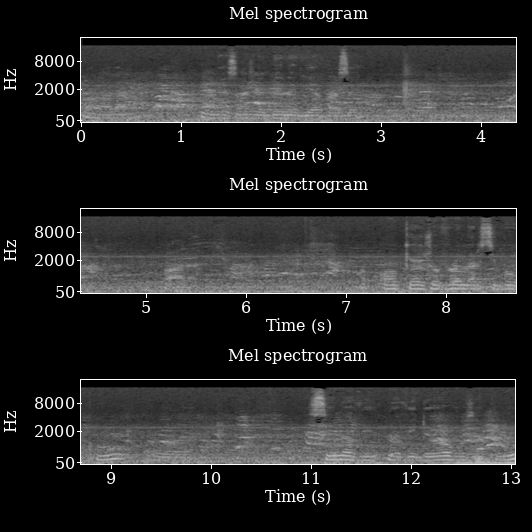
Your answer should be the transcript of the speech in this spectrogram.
Voilà, est bel et bien passé. Voilà. Ok, je vous remercie beaucoup. Euh, si le, le, vidéo vous a plu,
